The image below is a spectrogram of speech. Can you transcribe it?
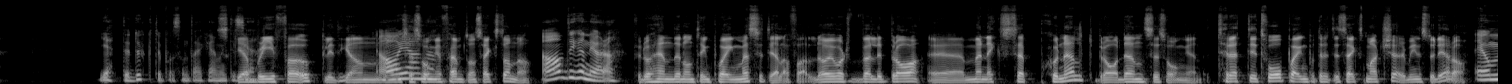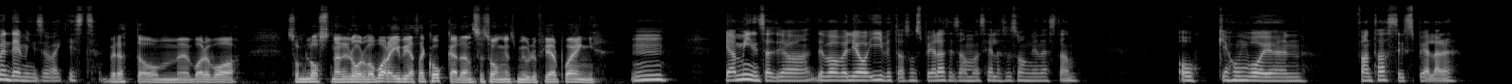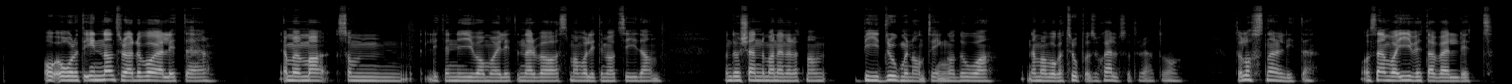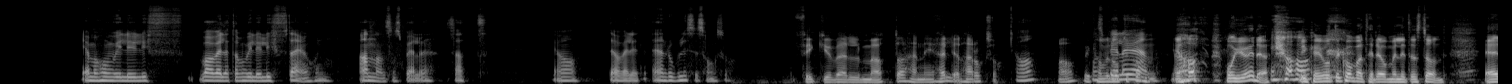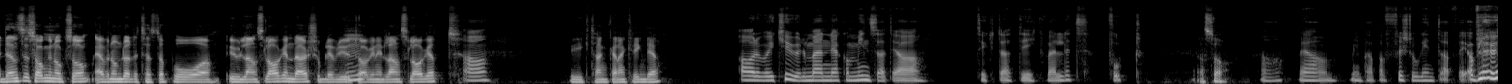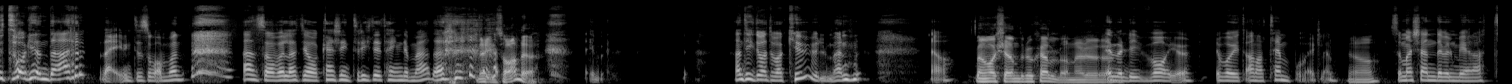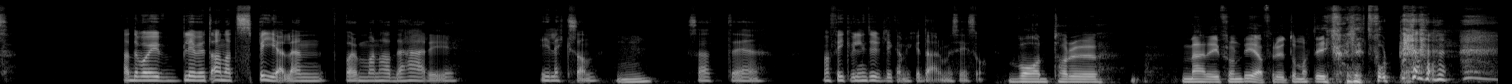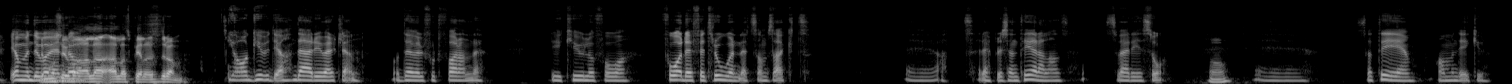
jätteduktig på sånt där. Kan jag Ska jag briefa upp lite grann ja, om säsongen 15-16 då? Ja, det kan du göra. För då hände någonting poängmässigt i alla fall. Det har varit väldigt bra, eh, men exceptionellt bra den säsongen. 32 poäng på 36 matcher, minns du det då? Jo, men det minns jag faktiskt. Berätta om eh, vad det var som lossnade då. Det var bara Iveta Kokka den säsongen som gjorde fler poäng. Mm. Jag minns att jag, det var väl jag och Iveta som spelade tillsammans hela säsongen nästan. Och hon var ju en fantastisk spelare. Och året innan tror jag, då var jag lite... Ja, men man, som lite ny var man lite nervös, man var lite mer åt sidan. Men då kände man ändå att man bidrog med någonting och då, när man vågar tro på sig själv så tror jag att då, då lossnar det lite. Och sen var Iveta väldigt... Ja, men hon ville lyf, var väldigt att hon ville lyfta en annan som spelare. Så att, ja, det var väldigt, en rolig säsong så fick ju väl möta henne i helgen här också. Ja, ja vi kan hon spelar ju än. Ja. ja, hon gör det. Ja. Vi kan ju återkomma till det om en liten stund. Eh, den säsongen också, även om du hade testat på U-landslagen där så blev du mm. uttagen i landslaget. Ja. Hur gick tankarna kring det? Ja, det var ju kul, men jag minns att jag tyckte att det gick väldigt fort. Alltså. Ja, jag, min pappa förstod inte varför jag blev uttagen där. Nej, inte så, men han sa väl att jag kanske inte riktigt hängde med där. Nej, sa han det? Han tyckte att det var kul, men... Ja. Men vad kände du själv då? När du... Nej, men det, var ju, det var ju ett annat tempo verkligen. Ja. Så man kände väl mer att... Ja, det var ju, blev ett annat spel än vad man hade här i, i Leksand. Mm. Så att eh, man fick väl inte ut lika mycket där om jag säger så. Vad tar du med dig från det, förutom att det gick väldigt fort? ja, men det, det var måste ändå... ju vara alla, alla spelares dröm. Ja, gud ja. Det är det ju verkligen. Och det är väl fortfarande. Det är kul att få få det förtroendet som sagt. Eh, att representera land, Sverige så. Ja. Eh, så det, är, ja, men det är kul.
